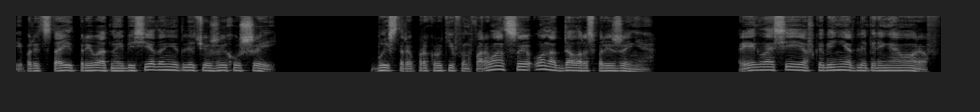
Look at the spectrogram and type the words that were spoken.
и предстоит приватная беседа не для чужих ушей. Быстро прокрутив информацию, он отдал распоряжение. «Пригласи ее в кабинет для переговоров»,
